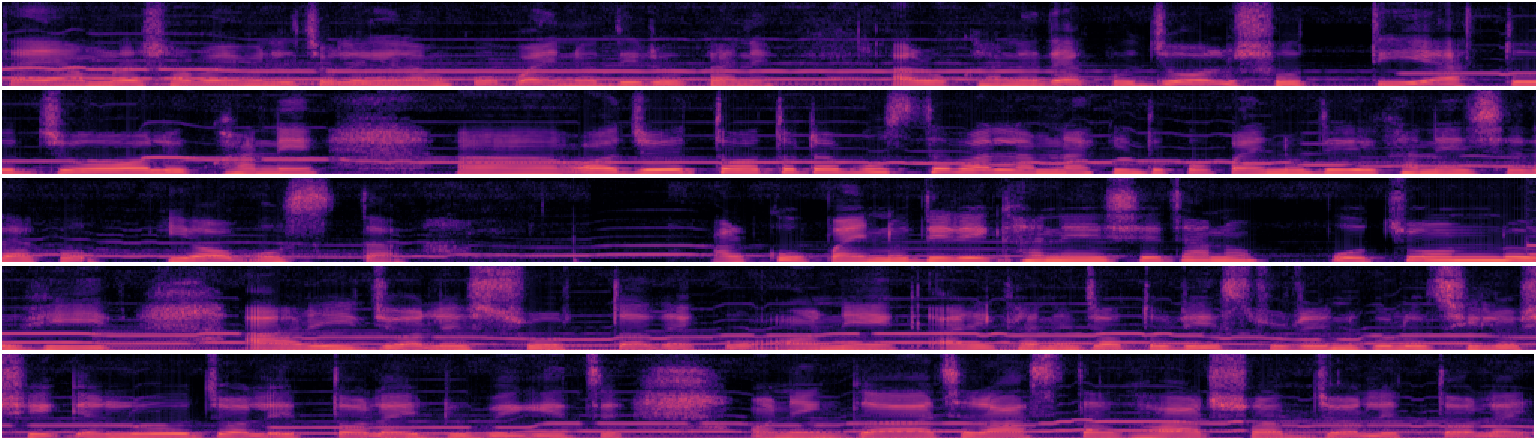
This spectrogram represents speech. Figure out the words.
তাই আমরা সবাই মিলে চলে গেলাম কোপাই নদীর ওখানে। আর ওখানে দেখো জল, সত্যি এত জল ওখানে। অজয়ের তো অতটা বুঝতে পারলাম না, কিন্তু কোপাই নদীর এখানে এসে দেখো কি অবস্থা। আর কোপাই নদীর এখানে এসে জানো প্রচণ্ড ভিড়। আর এই জলের স্রোতটা দেখো অনেক। আর এখানে যত রেস্টুরেন্টগুলো ছিল সেগুলো জলের তলায় ডুবে গেছে। অনেক গাছ, রাস্তাঘাট সব জলের তলায়।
